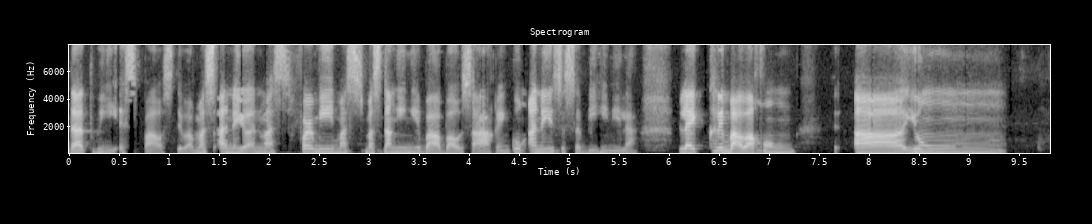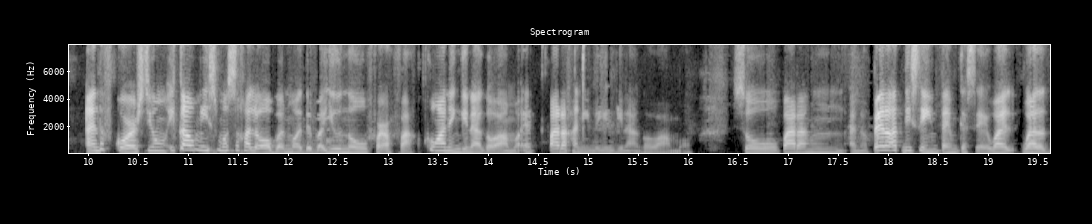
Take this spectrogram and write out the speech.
that we espouse, 'di ba? Mas ano 'yon, mas for me mas mas nangingibabaw sa akin kung ano yung sasabihin nila. Like halimbawa kung uh, yung And of course, yung ikaw mismo sa kalooban mo, 'di ba? You know for a fact kung ano yung ginagawa mo at para kanino yung ginagawa mo. So, parang ano, pero at the same time kasi while while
